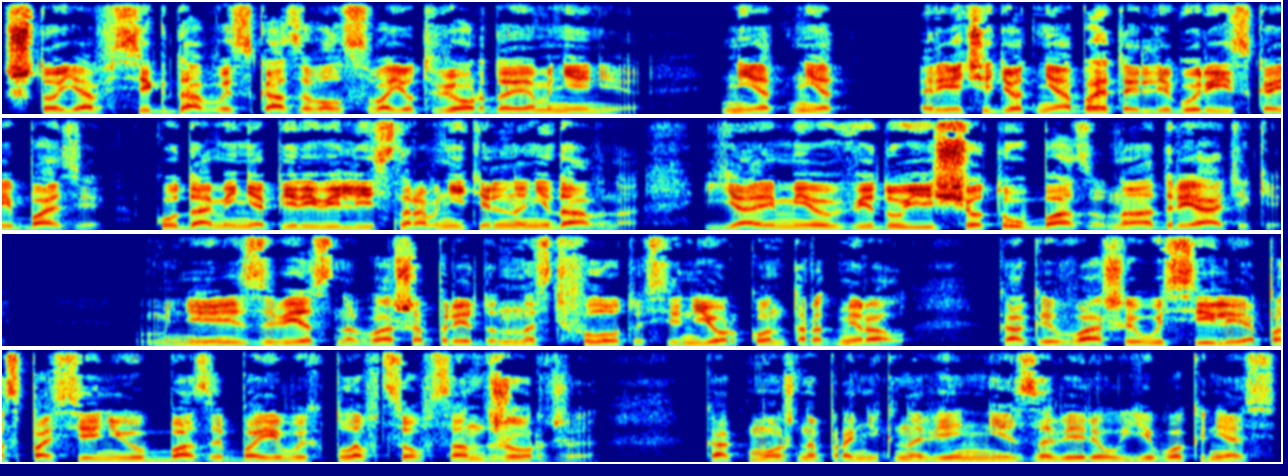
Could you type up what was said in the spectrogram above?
что я всегда высказывал свое твердое мнение. Нет, нет, речь идет не об этой лигурийской базе, куда меня перевели сравнительно недавно. Я имею в виду еще ту базу на Адриатике. Мне известна ваша преданность флоту, сеньор контр-адмирал, как и ваши усилия по спасению базы боевых пловцов Сан-Джорджо. Как можно проникновеннее заверил его князь,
